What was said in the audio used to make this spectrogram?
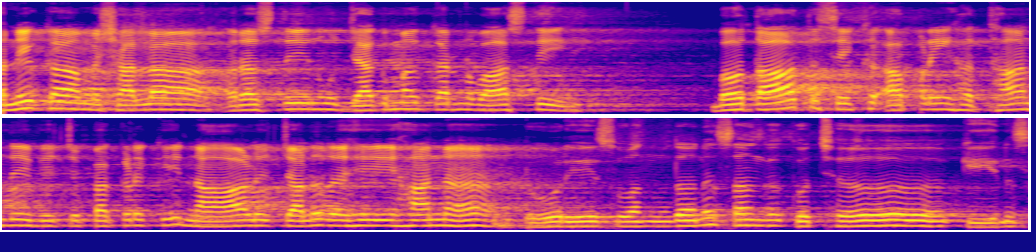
ਅਨੇਕਾਂ ਮਸ਼ਾਲਾ ਰਸਤੇ ਨੂੰ ਜਗਮਗ ਕਰਨ ਵਾਸਤੇ ਬਹੁਤਾਤ ਸਿੱਖ ਆਪਣੇ ਹੱਥਾਂ ਦੇ ਵਿੱਚ ਪਕੜ ਕੇ ਨਾਲ ਚੱਲ ਰਹੇ ਹਨ। ਡੋਰੇ ਸੁਵੰਦਨ ਸੰਗ ਕੁਛ ਕੀਨਸ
